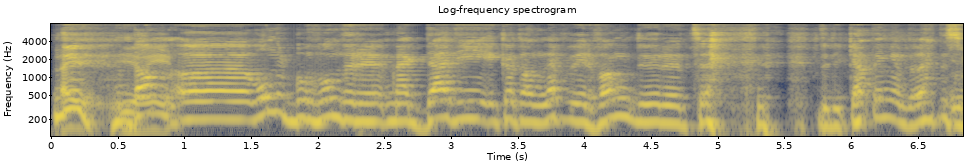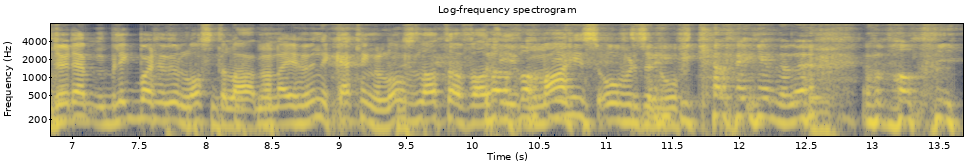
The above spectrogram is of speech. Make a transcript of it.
Nu, dan ja. eh wonderboom wonder eh, McDaddy. Ik had dan Lab weer vangen door, het, door die ketting en de leg te Door hem blijkbaar weer los te laten. Want als je hun de ketting loslaat, dan valt hij magisch die- over zijn Die hoofd. ketting in de lucht en dan valt hij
